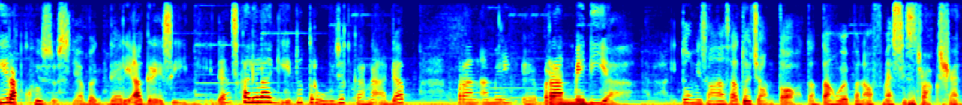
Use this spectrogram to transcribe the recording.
Irak khususnya dari agresi ini. Dan sekali lagi itu terwujud karena ada peran Amerika eh, peran media. Itu misalnya satu contoh tentang weapon of mass destruction.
